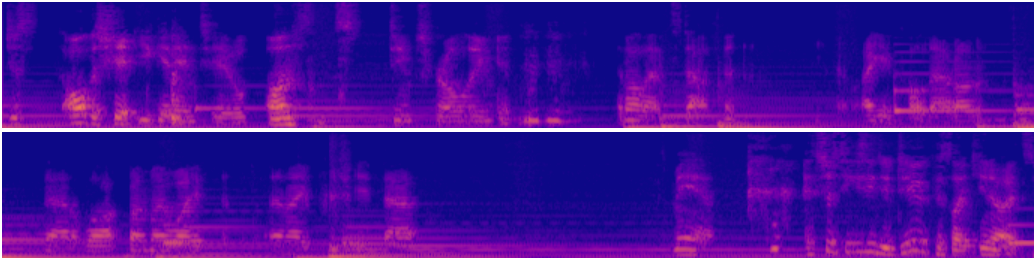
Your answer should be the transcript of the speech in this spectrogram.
just all the shit you get into on doom scrolling and, Mhm. and all that stuff. And you know, I get called out on that a lot by my wife, and, and I appreciate that. Man, it's just easy to do because, like you know, it's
